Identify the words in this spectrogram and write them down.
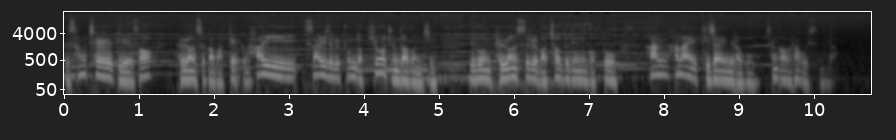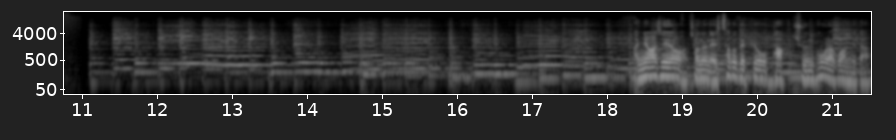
그 상체에 비해서 밸런스가 맞게끔 하의 사이즈를 좀 더 키워준다든지 이런 밸런스를 맞춰드리는 것도 한 하나의 디자인이라고 생각을 하고 있습니다. 안녕하세요. 저는 에스타도 대표 박준호라고 합니다.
